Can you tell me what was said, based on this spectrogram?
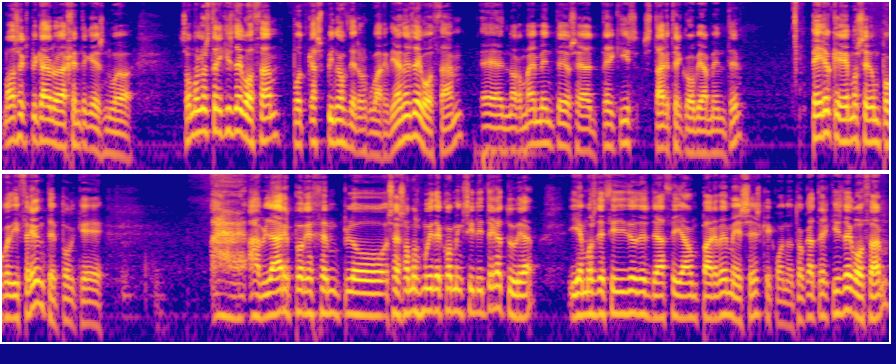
Vamos a explicarlo a la gente que es nueva. Somos los Trekkies de Gotham, podcast spin-off de los Guardianes de Gotham. Eh, normalmente, o sea, Trekkies, Star Trek obviamente. Pero queremos ser un poco diferente porque... ah, hablar, por ejemplo... O sea, somos muy de cómics y literatura. Y hemos decidido desde hace ya un par de meses que cuando toca Trekkies de Gotham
